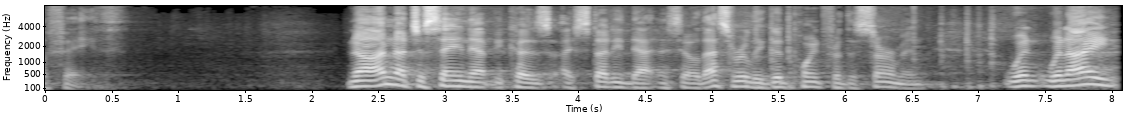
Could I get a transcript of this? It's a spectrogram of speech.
of faith. Now, I'm not just saying that because I studied that and I said, oh, that's a really good point for the sermon. When, when I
